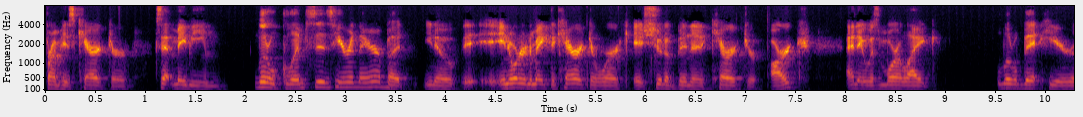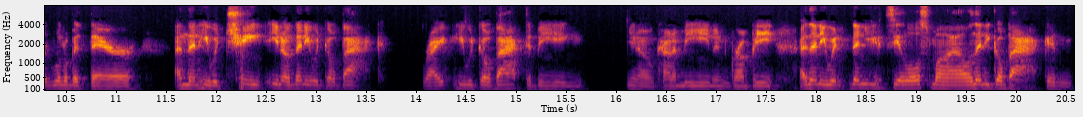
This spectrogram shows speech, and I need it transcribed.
from his character except maybe little glimpses here and there, but you know, in order to make the character work, it should have been a character arc, and it was more like a little bit here, a little bit there, and then he would change. You know, then he would go back, right? He would go back to being, you know, kind of mean and grumpy, and then he would then you could see a little smile, and then he'd go back, and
